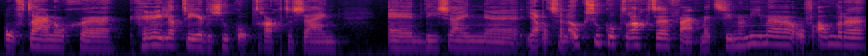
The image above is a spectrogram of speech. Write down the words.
of daar nog uh, gerelateerde zoekopdrachten zijn. En die zijn, uh, ja, dat zijn ook zoekopdrachten, vaak met synoniemen of andere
